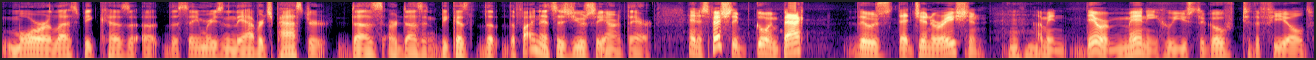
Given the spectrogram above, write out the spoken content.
more or less because uh, the same reason the average pastor does or doesn't, because the, the finances usually aren't there. And especially going back those that generation, mm-hmm. I mean, there were many who used to go to the field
